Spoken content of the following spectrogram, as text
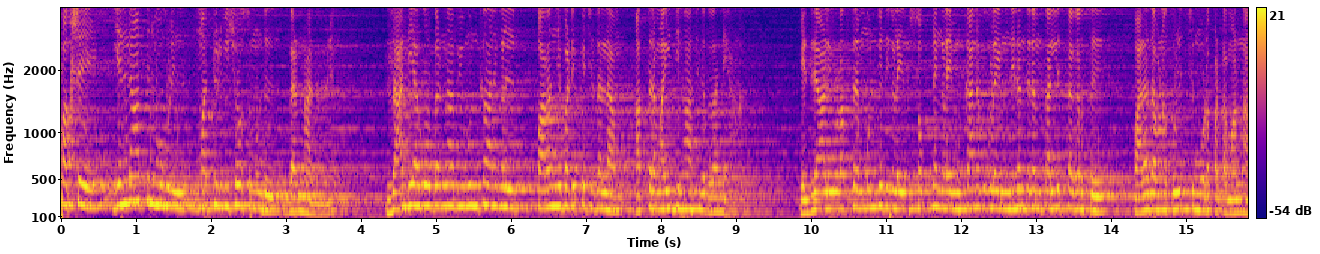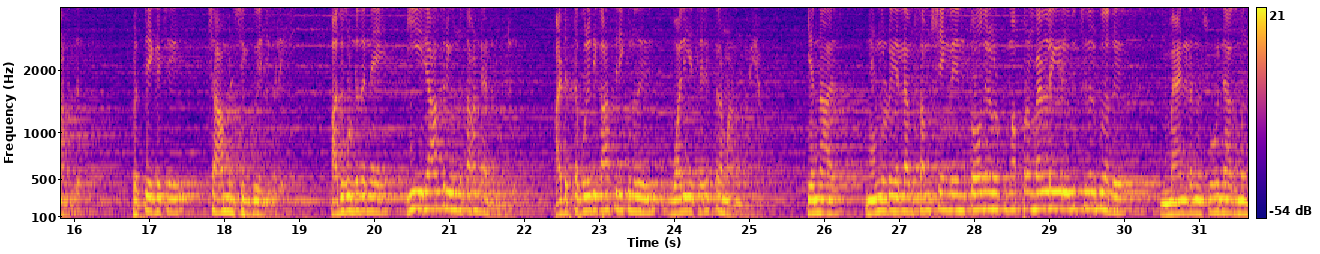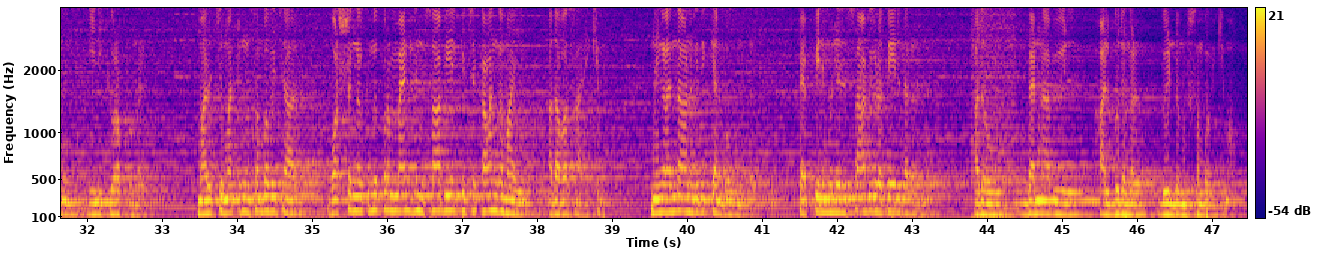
പക്ഷേ എല്ലാത്തിനും മുകളിൽ മറ്റൊരു വിശ്വാസമുണ്ട് ബെർണാബ്യുവിന് സാന്റിയാഗോ ബെർണാബി മുൻകാലങ്ങളിൽ പറഞ്ഞു പഠിപ്പിച്ചതെല്ലാം അത്തരം ഐതിഹാസികത തന്നെയാണ്. എതിരാളികളുടെ അത്തരം മുൻവിധികളെയും സ്വപ്നങ്ങളെയും കനവുകളെയും നിരന്തരം തല്ലിത്തകർത്ത് പലതവണ കുഴിച്ചു മൂടപ്പെട്ട മണ്ണാണിത്. പ്രത്യേകിച്ച് ചാമ്പ്യൻഷിപ്പ് വേദികളിൽ. അതുകൊണ്ട് തന്നെ ഈ രാത്രി ഒന്ന് താണ്ടേണ്ടതുണ്ട്. അടുത്ത പുലരി കാത്തിരിക്കുന്നത് വലിയ ചരിത്രമാണെന്നറിയാം എന്നാൽ നിങ്ങളുടെ എല്ലാം സംശയങ്ങളെയും തോന്നലുകൾക്കും അപ്പുറം വെള്ളയിൽ ഉദിച്ചു നിൽക്കുന്നത് മാനിടുന്ന സൂര്യനാകുമെന്ന് എനിക്കുറപ്പുണ്ട് മറിച്ച് മറ്റൊന്നും സംഭവിച്ചാൽ വർഷങ്ങൾക്കും ഇപ്പുറം മാൻഡിന് സ്ഥാപിയേൽപ്പിച്ച കളങ്കമായി അത് അവസാനിക്കും. നിങ്ങൾ എന്താണ് വിധിക്കാൻ പോകുന്നത്? പെപ്പിന് മുന്നിൽ സാബിയുടെ തേര് തകർന്നു അതോ ബെണ്ണാബിയിൽ അത്ഭുതങ്ങൾ വീണ്ടും സംഭവിക്കുമോ?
